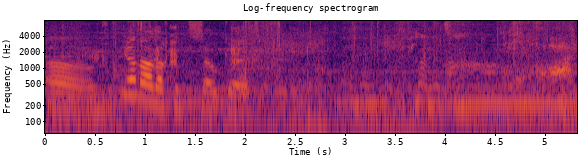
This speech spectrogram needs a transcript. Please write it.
Oh, you're not looking so good. Ah!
